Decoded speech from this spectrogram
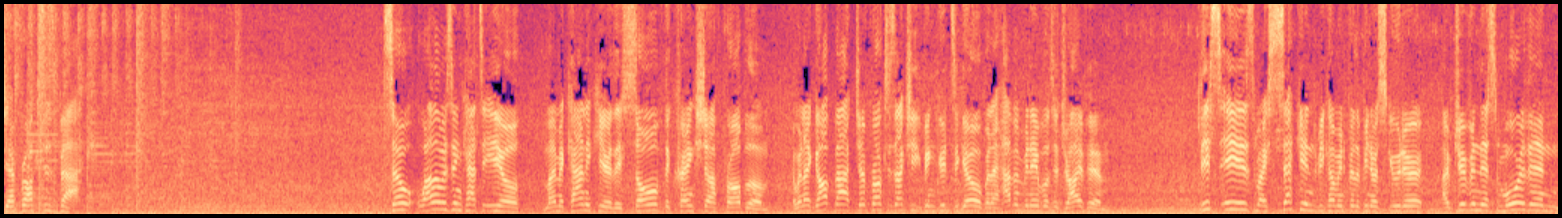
Jeprox is back. So while I was in Cataio, my mechanic here, they solved the crankshaft problem. And when I got back, Jeprox has actually been good to go, but I haven't been able to drive him. This is my second becoming Filipino scooter. I've driven this more than,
